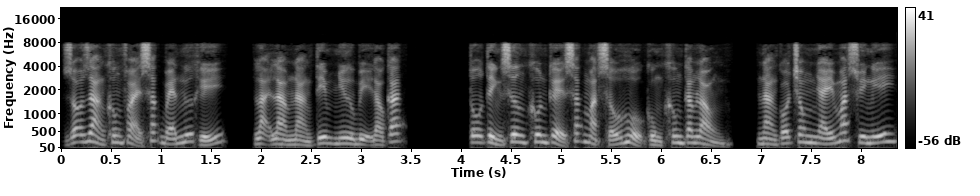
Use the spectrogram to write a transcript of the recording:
Rõ ràng không phải sắc bén ngữ khí, lại làm nàng tim như bị đau cắt. Tô Tỉnh Sương khôn kể sắc mặt xấu hổ cùng không cam lòng, nàng có trong nháy mắt suy nghĩ,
